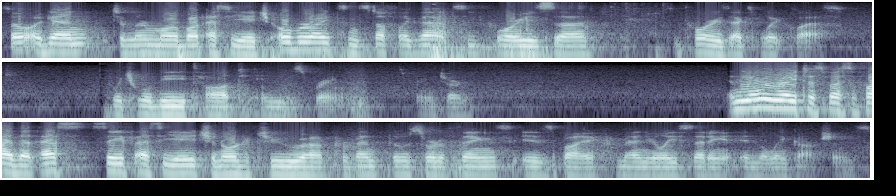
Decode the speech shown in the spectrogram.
So again, to learn more about SEH overwrites and stuff like that, see Corey's, uh, see Corey's exploit class, which will be taught in the spring, spring term. And the only way to specify that S safe SEH in order to uh, prevent those sort of things is by manually setting it in the link options.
